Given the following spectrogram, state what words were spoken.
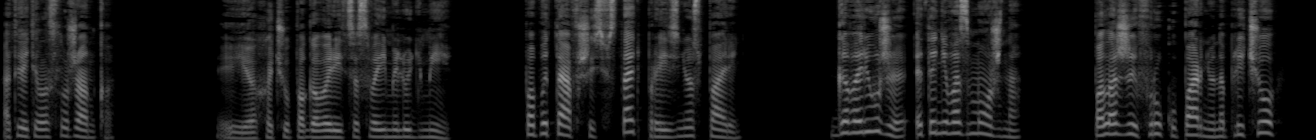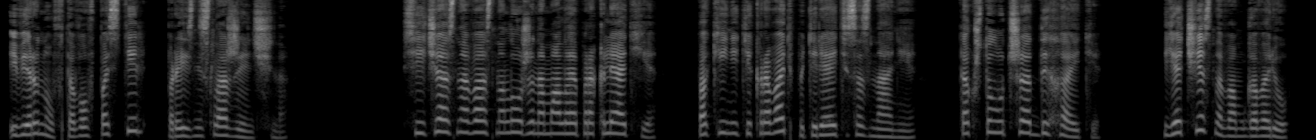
ответила служанка. Я хочу поговорить со своими людьми. Попытавшись встать, произнес парень. Говорю же, это невозможно. Положив руку парню на плечо и вернув того в постель, произнесла женщина. Сейчас на вас наложено малое проклятие. Покинете кровать, потеряете сознание. Так что лучше отдыхайте. Я честно вам говорю,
